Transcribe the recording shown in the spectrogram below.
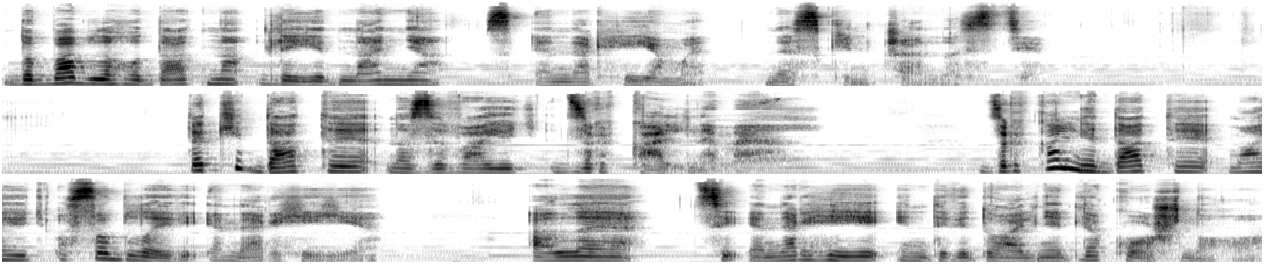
доба благодатна для єднання з енергіями нескінченності. Такі дати називають дзеркальними. Дзеркальні дати мають особливі енергії, але ці енергії індивідуальні для кожного.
